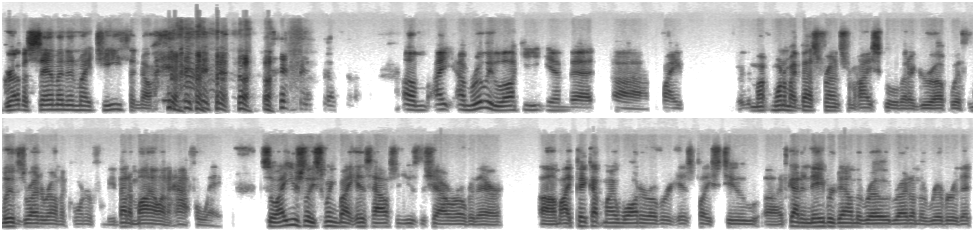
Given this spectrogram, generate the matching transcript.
Grab a salmon in my teeth and no. um, I, I'm really lucky in that uh, my, my one of my best friends from high school that I grew up with lives right around the corner from me, about a mile and a half away. So I usually swing by his house and use the shower over there. Um, I pick up my water over at his place too. Uh, I've got a neighbor down the road, right on the river, that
